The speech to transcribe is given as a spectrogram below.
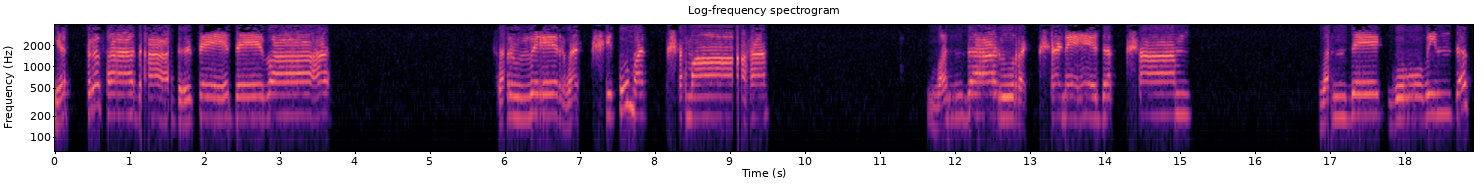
यत्प्रसादादृते देवाः। सर्वे रक्षितुमक्षमाः वन्दारुरक्षणे दक्षाम् वन्दे गोविन्दसुन्दरीम्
